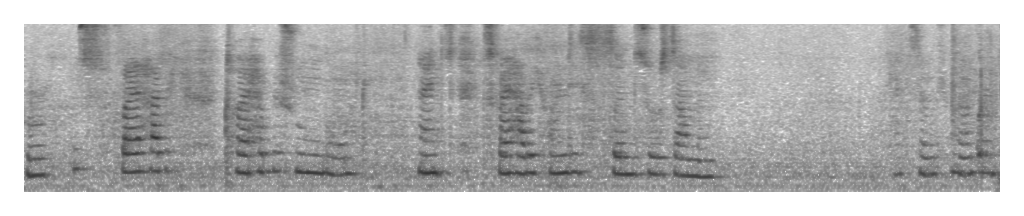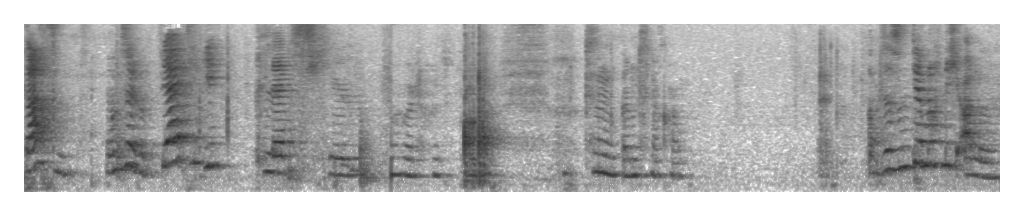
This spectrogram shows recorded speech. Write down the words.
Hm. Zwei habe ich, drei habe ich schon gemacht. Nein, zwei habe ich, weil die sind zusammen. Und das sind unsere fertigen Plätzchen. Die sind ganz lecker. Aber das sind ja noch nicht alle.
